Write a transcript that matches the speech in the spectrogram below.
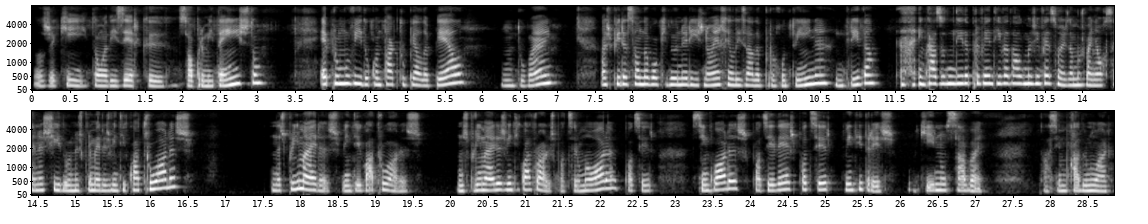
eles aqui estão a dizer que só permitem isto. É promovido o contacto pele a pele, muito bem. A aspiração da boca e do nariz não é realizada por rotina, incrível. Em caso de medida preventiva de algumas infecções, damos banho ao recém-nascido nas primeiras 24 horas. Nas primeiras 24 horas. Nas primeiras 24 horas. Pode ser uma hora, pode ser 5 horas, pode ser 10, pode ser 23. Aqui não se sabe bem. Está assim um bocado no ar.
